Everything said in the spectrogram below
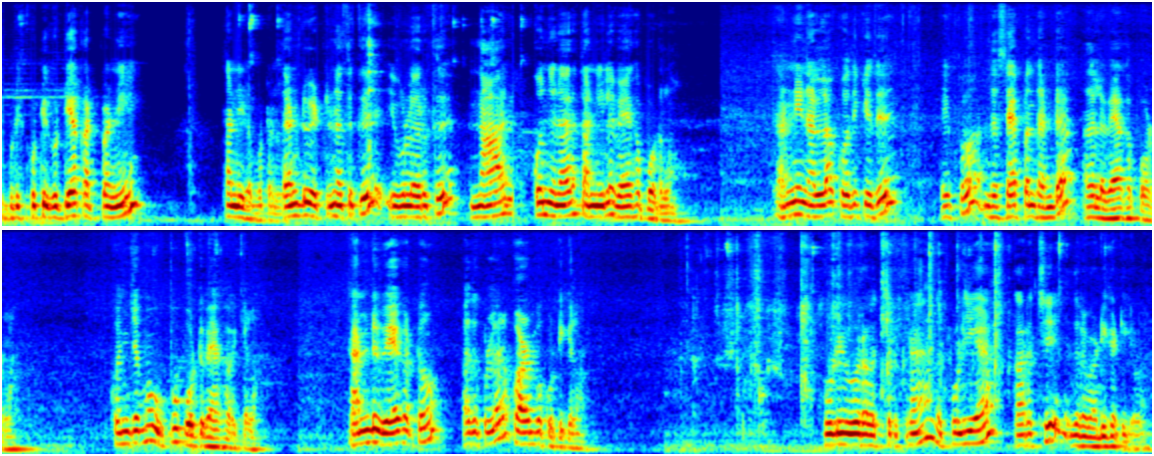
இப்படி குட்டி குட்டியாக கட் பண்ணி தண்ணியில் போட்டலாம் தண்டு வெட்டினத்துக்கு இவ்வளோ இருக்குது நார் கொஞ்ச நேரம் தண்ணியில் வேக போடலாம். தண்ணி நல்லா கொதிக்குது. இப்போது இந்த சேப்பந்தண்டை அதில் வேக போடலாம். கொஞ்சமாக உப்பு போட்டு வேக வைக்கலாம். தண்டு வேகட்டும். அதுக்குள்ளே குழம்பு கொட்டிக்கலாம். புளி ஊற வச்சுருக்கிறேன். அந்த புளியை கரைச்சி இதில் வடிகட்டிக்கலாம்.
